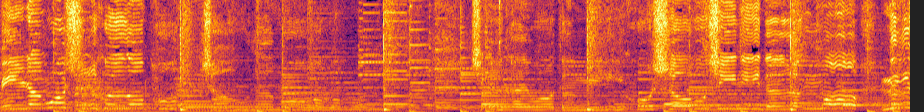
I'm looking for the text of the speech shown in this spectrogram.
别让我失魂落魄着了魔。解开我的迷惑，收起你的冷漠，你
